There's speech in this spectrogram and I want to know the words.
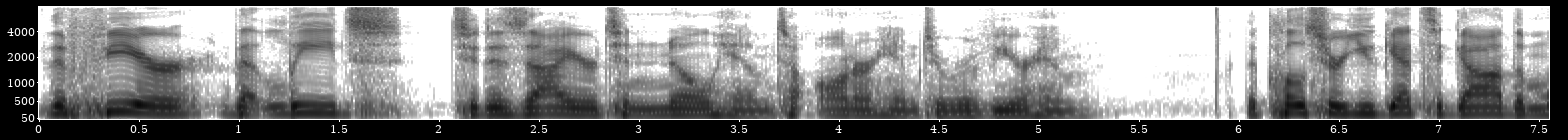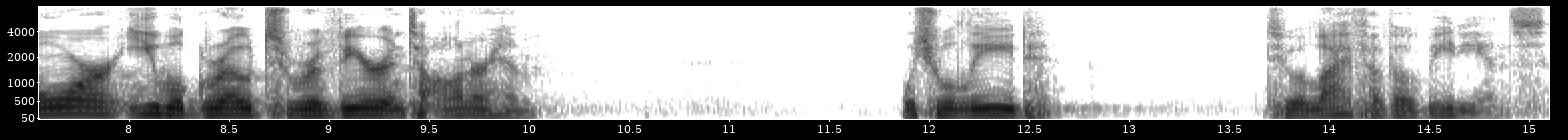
The fear that leads to desire to know him, to honor him, to revere him. The closer you get to God, the more you will grow to revere and to honor Him, which will lead to a life of obedience.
